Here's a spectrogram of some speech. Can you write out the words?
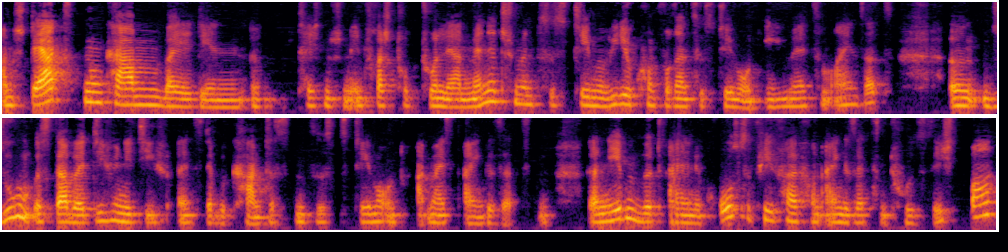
Am stärksten kamen bei den äh, technischen Infrastrukturen Lernmanagementsysteme, Videokonferenzsysteme und E-Mail zum Einsatz. Ähm, Zoom ist dabei definitiv eines der bekanntesten Systeme und meist eingesetzten. Daneben wird eine große Vielfalt von eingesetzten Tools sichtbar.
